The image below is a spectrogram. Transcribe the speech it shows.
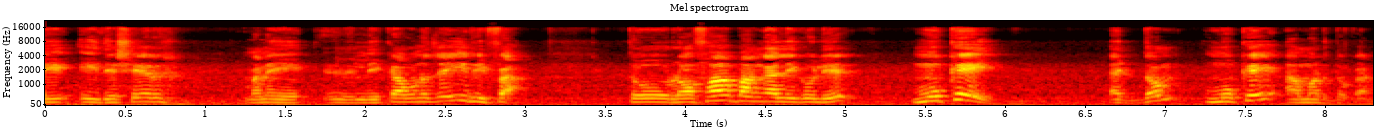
এই এই দেশের মানে লেখা অনুযায়ী রিফা। তো রফা বাঙালি গলির মুখেই, একদম মুখেই আমার দোকান।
